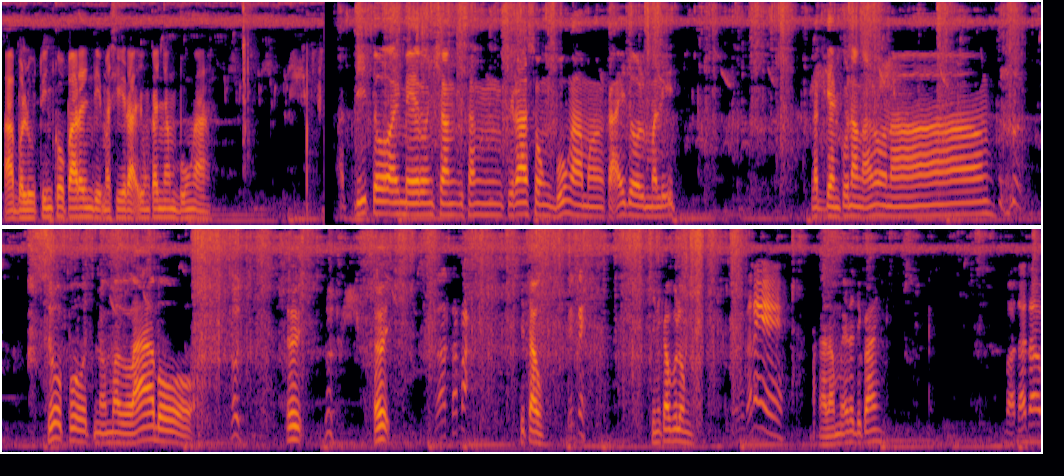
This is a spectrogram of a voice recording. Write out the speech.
Babalutin ko para hindi masira yung kanyang bunga. At dito ay meron siyang isang pirasong bunga mga ka-idol, maliit. Lagyan ko ng ano ng supot na malabo. Hey. Hey, Rata pa. sitaw. Tete. Sini ka bulong. Gani. Alam mo ira di kain. Bata ta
